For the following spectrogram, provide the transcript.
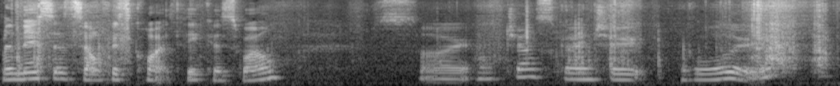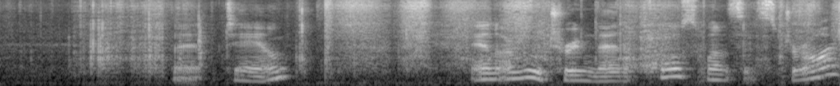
And this itself is quite thick as well. So I'm just going to glue that down. And I will trim that of course once it's dry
